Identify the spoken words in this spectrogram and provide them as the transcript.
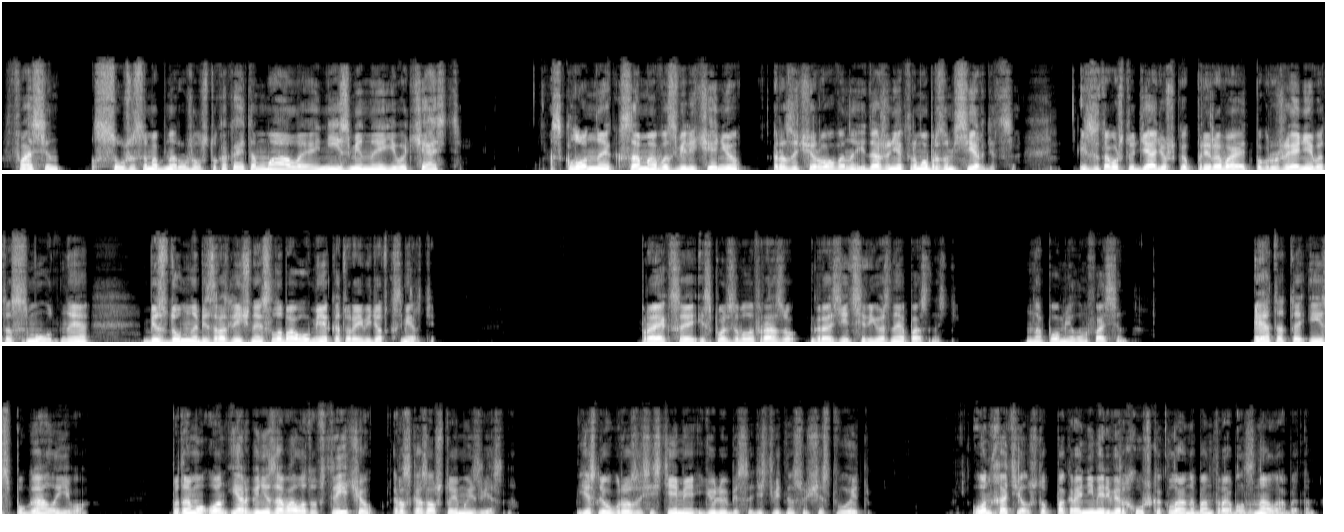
Фасин с ужасом обнаружил, что какая-то малая, низменная его часть, склонная к самовозвеличению, разочарована и даже некоторым образом сердится из-за того, что дядюшка прерывает погружение в это смутное, бездумно безразличное слабоумие, которое ведет к смерти. Проекция использовала фразу «грозит серьезная опасность», — напомнил им Фасин. Это-то и испугало его, потому он и организовал эту встречу, рассказал, что ему известно. Если угроза системе Юлюбиса действительно существует, он хотел, чтобы, по крайней мере, верхушка клана Бантрабл знала об этом.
